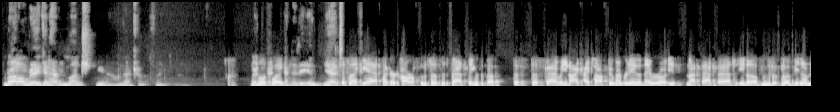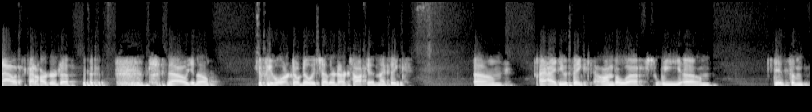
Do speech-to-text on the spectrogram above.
Ronald Reagan having lunch. You know, and that kind of thing. You know. Or like- Kennedy and yeah, It's like, yeah, Tucker Carlson says this bad things about this, this guy, but you know, I, I talk to him every day in the neighborhood. He's not that bad, you know. but you know, now it's kind of harder to. now you know, if people aren't don't know each other and aren't talking, I think. Um, I, I do think on the left we um, did some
